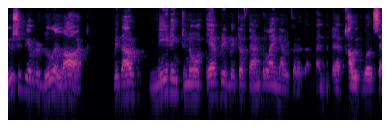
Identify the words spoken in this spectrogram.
you should be able to do a lot without needing to know every bit of the underlying algorithm and uh, how it works and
